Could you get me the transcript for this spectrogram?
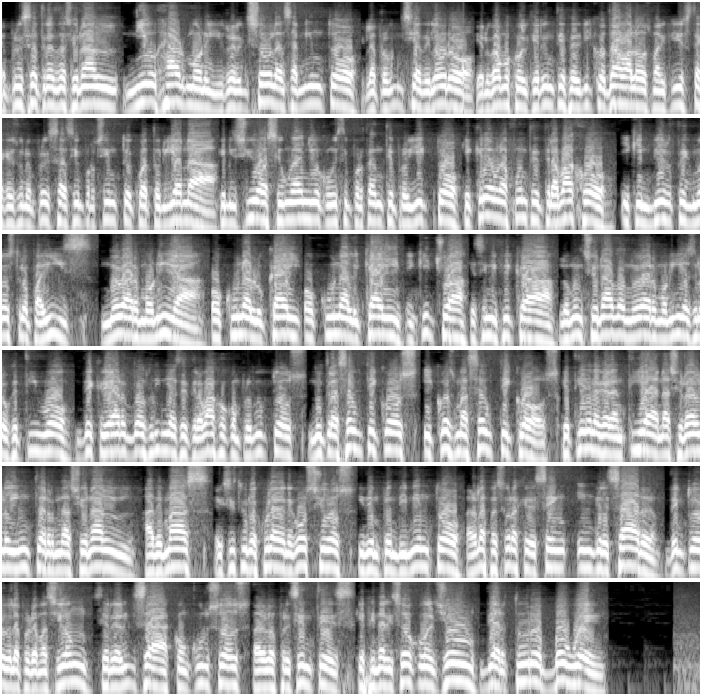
La empresa transnacional New Harmony realizó lanzamiento en la provincia del Oro. Dialogamos con el gerente Federico Dávalos, manifiesta que es una empresa 100% ecuatoriana que inició hace un año con este importante proyecto que crea una fuente de trabajo y que invierte en nuestro país. Nueva Armonía, Okuna Lukai, Okuna Likai en Quichua, que significa lo mencionado, Nueva Armonía es el objetivo de crear dos líneas de trabajo con productos nutracéuticos y cosmacéuticos que tienen la garantía nacional e internacional. Además, existe una escuela de negocios y de emprendimiento para las personas que deseen ingresar. Dentro de la programación se realiza concursos para los presentes que finalizó con el show de Arturo Bowen.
